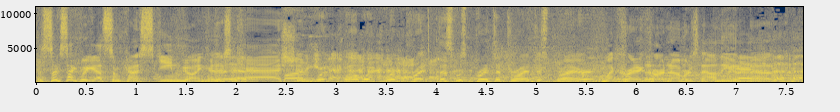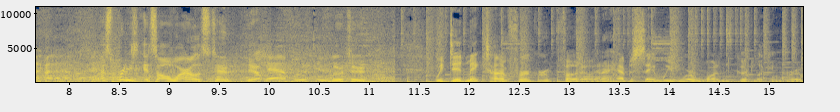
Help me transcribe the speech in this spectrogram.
This looks like we got some kind of scheme going here. There's cash and. We're, well, we're, we're, this was printed right just prior. My credit card number's now on the internet. That's pretty. It's all wireless too. Yep. Yeah, Bluetooth. Bluetooth. We did make time for a group photo, and I have to say, we were one good looking group.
